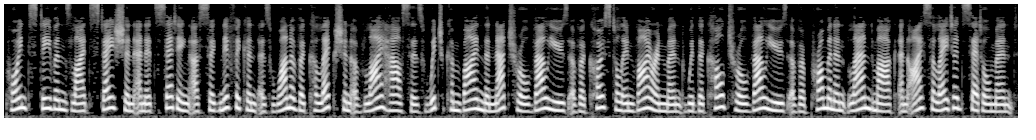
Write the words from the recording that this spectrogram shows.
Point Stephens Light Station and its setting are significant as one of a collection of lighthouses which combine the natural values of a coastal environment with the cultural values of a prominent landmark and isolated settlement.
